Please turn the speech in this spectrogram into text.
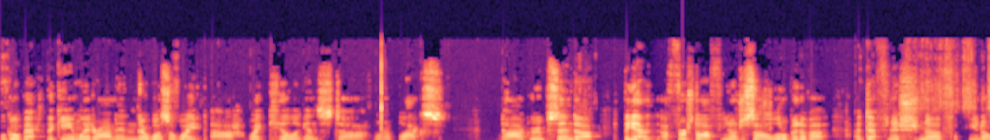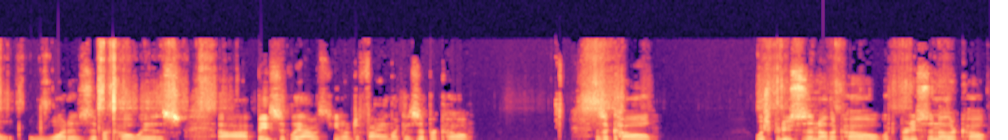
we'll go back to the game later on, and there was a white white kill against one of Black's groups. And but yeah, uh, first off, you know, just a little bit of a, a definition of, you know, what a zipper ko is. Uh, basically, I was, you know, define like a zipper ko as a ko which produces another ko, which produces another ko.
